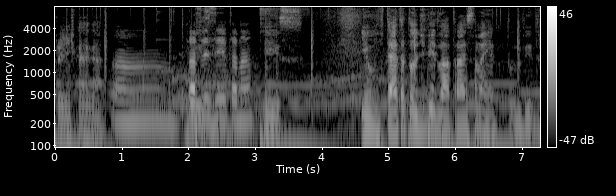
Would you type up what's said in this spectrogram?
pra gente carregar. Hum, Isso. visitas, né? Isso. E o teto é todo de vidro, lá atrás também é tudo vidro.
